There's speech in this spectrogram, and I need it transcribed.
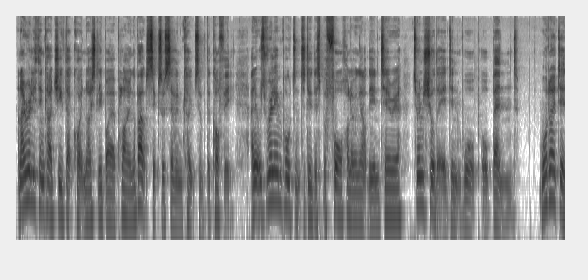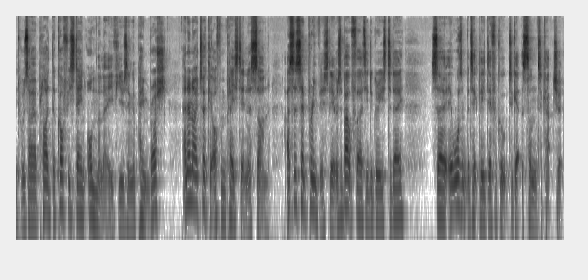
and I really think I achieved that quite nicely by applying about 6 or 7 coats of the coffee and it was really important to do this before hollowing out the interior to ensure that it didn't warp or bend. What I did was I applied the coffee stain on the lathe using a paintbrush and then I took it off and placed it in the sun. As I said previously it was about 30 degrees today so it wasn't particularly difficult to get the sun to catch it.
